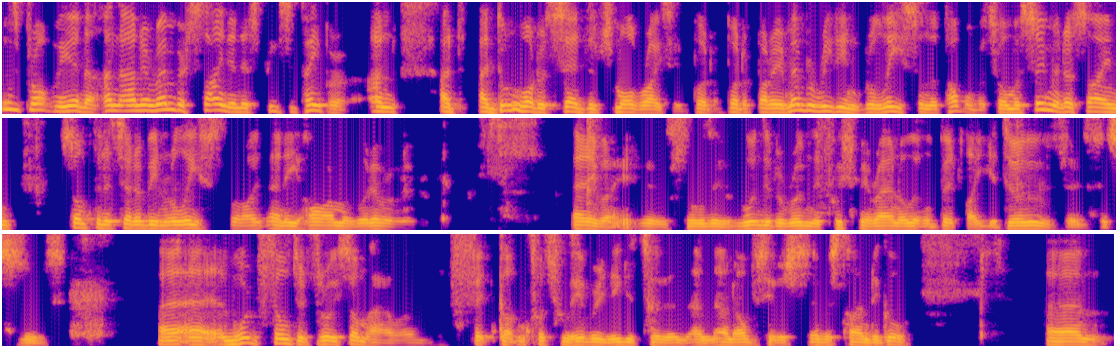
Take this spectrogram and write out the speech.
was brought me in, and, and I remember signing this piece of paper, and I, I don't know what it said in small writing, but but but I remember reading release on the top of it. So I'm assuming I signed something that said I'd been released without any harm or whatever. Anyway, so they went into the room, they pushed me around a little bit like you do. It's, it's, it's, uh, word filtered through somehow, and Fitt got in touch with whoever he needed to, and, and, and obviously it was it was time to go. Um,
